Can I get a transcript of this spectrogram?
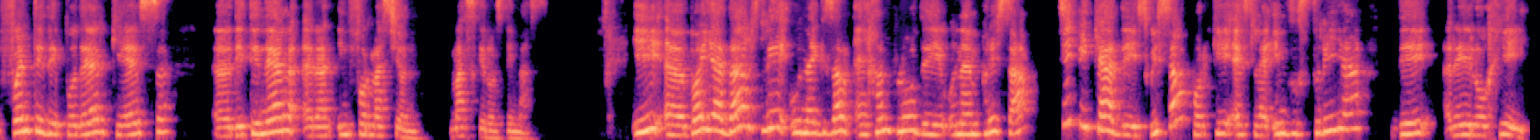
fuente de poder que es uh, de tener la información más que los demás. Y voy a darle un ejemplo de una empresa típica de Suiza porque es la industria de relojería.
